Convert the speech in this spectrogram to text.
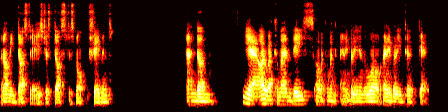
and I mean dust. It is just dust. It's not shavings. And um, yeah, I recommend these. I recommend anybody in the world, anybody to get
